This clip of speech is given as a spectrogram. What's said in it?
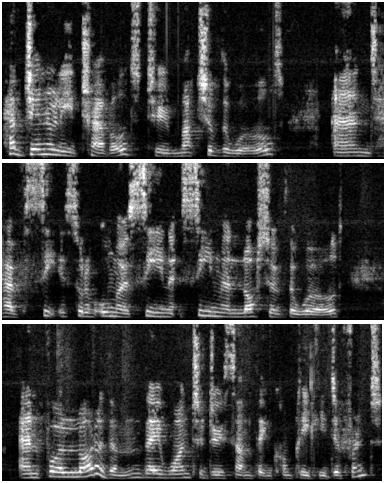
have generally traveled to much of the world and have see, sort of almost seen seen a lot of the world. And for a lot of them, they want to do something completely different,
